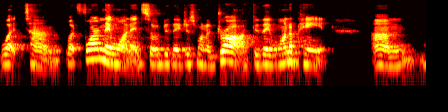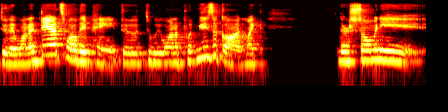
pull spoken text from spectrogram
what um, what form they wanted. So do they just want to draw? Do they want to paint? Um, do they want to dance while they paint? Do, do we want to put music on? Like there's so many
